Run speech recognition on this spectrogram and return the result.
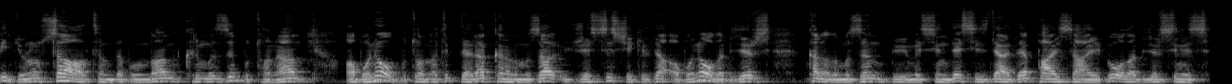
videonun sağ altında bulunan kırmızı butona abone ol butonuna tıklayarak kanalımıza ücretsiz şekilde abone olabilir. Kanalımızın büyümesinde sizler de pay sahibi olabilirsiniz.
